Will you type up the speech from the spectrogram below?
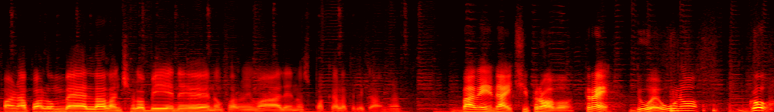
fai una palombella, lanciala bene, non farmi male, non spacca la telecamera. Va bene dai, ci provo, 3, 2, 1, go!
